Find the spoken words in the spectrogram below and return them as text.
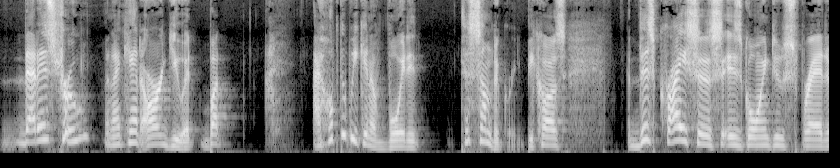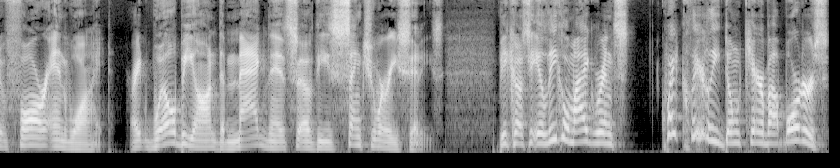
that is true, and I can't argue it, but I hope that we can avoid it to some degree because this crisis is going to spread far and wide, right? Well beyond the magnets of these sanctuary cities. Because illegal migrants quite clearly don't care about borders,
